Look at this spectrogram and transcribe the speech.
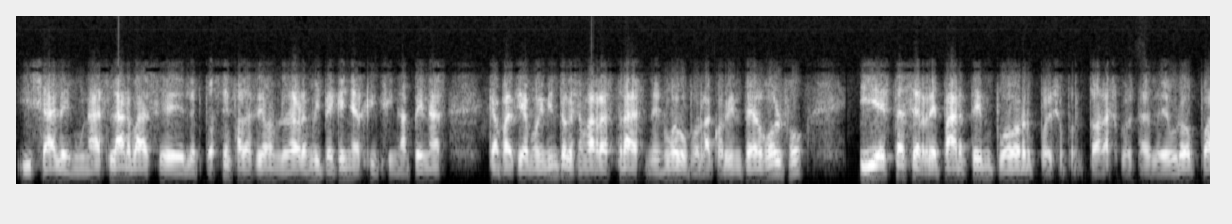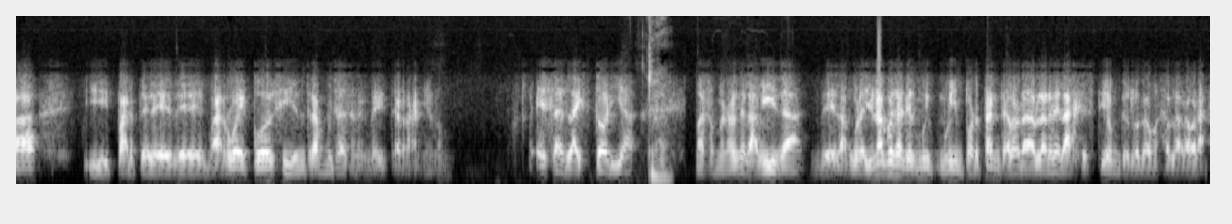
y salen unas larvas eh, leptocéfalas, llaman larvas muy pequeñas, que sin apenas capacidad de movimiento, que son arrastradas de nuevo por la corriente del Golfo y estas se reparten por, pues, por todas las costas de Europa y parte de, de Marruecos y entran muchas en el Mediterráneo. ¿no? Esa es la historia claro. más o menos de la vida de la angula. Y una cosa que es muy, muy importante a la hora de hablar de la gestión, que es lo que vamos a hablar ahora,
